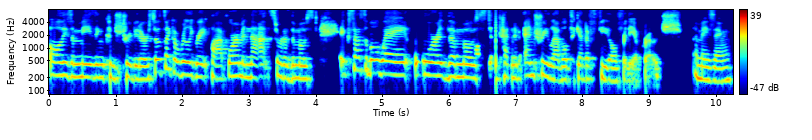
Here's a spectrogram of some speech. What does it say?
all these amazing contributors. So it's like a really great platform. And that's sort of the most accessible way or the most kind of entry level to get a feel for the approach. Amazing.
